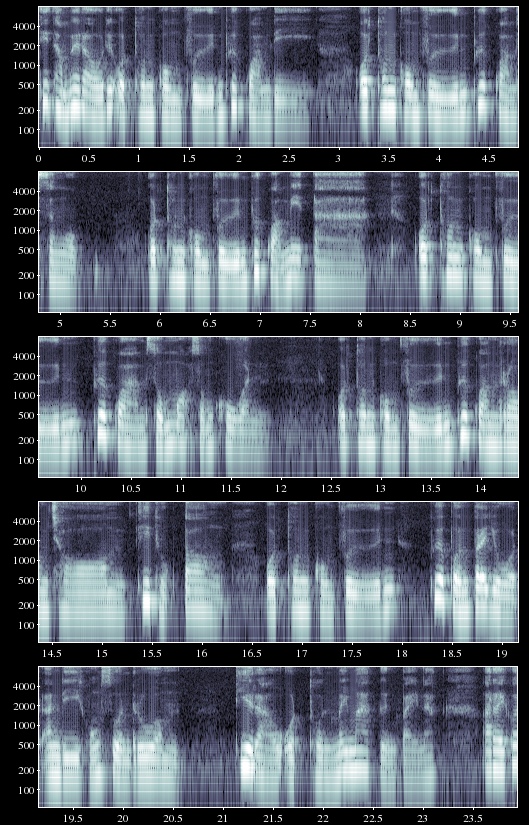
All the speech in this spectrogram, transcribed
ที่ทำให้เราได้อดทนข่มฝืนเพื่อความดี อดทนข่มฝืนเพื่อความสงบ อดทนข่มฝืนเพื่อความเมตตา อดทนข่มฝืนเพื่อความสมเหมาะสมควร อดทนข่มฝืนเพื่อความรอมชอมที่ถูกต้อง อดทนข่มฝืนเพื่อผลประโยชน์อันดีของส่วนรวม ที่เราอดทนไม่มากเกินไปนัก อะไรก็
